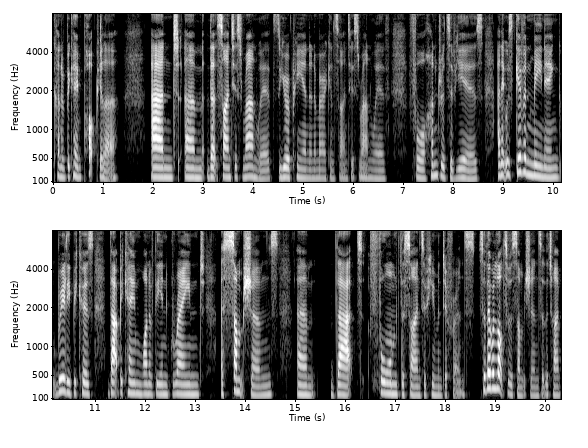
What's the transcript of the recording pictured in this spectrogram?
kind of became popular and um, that scientists ran with, European and American scientists ran with for hundreds of years. And it was given meaning really because that became one of the ingrained assumptions um, that formed the science of human difference. So there were lots of assumptions at the time,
